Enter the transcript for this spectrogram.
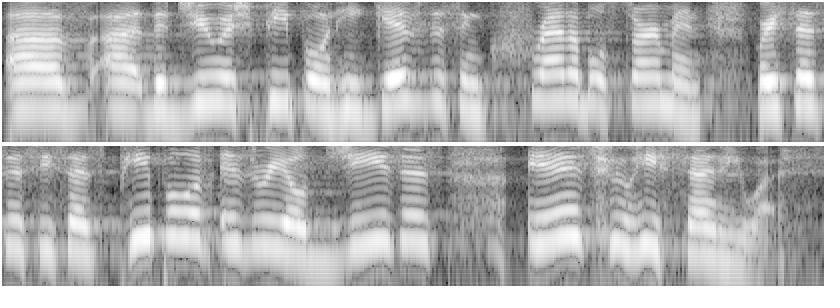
of uh, the Jewish people and he gives this incredible sermon where he says this He says, People of Israel, Jesus is who he said he was.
